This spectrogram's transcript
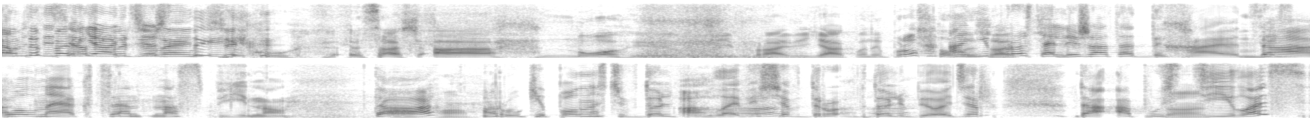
а ну тепер сейчас я будешь тюленчик. ты. фух. Саш, а ноги в цій вправі як? Вони просто Они лежать? просто чи- лежат, отдыхают. Так. Здесь полный акцент на спину. Так. Ага. Руки полностью вдоль Ага, туловища, вдро- ага. вдоль бедер. Да, опустилась.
